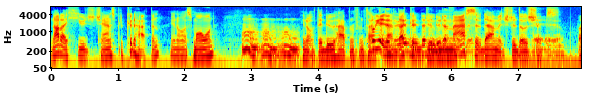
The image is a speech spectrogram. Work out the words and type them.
Not a huge chance, but it could happen. You know, a small one. Mm, mm, mm. You know, they do happen from time Oh, yeah, to they time. do- that they- could they do do, massive damage to those Yeah, ships. yeah, yeah.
